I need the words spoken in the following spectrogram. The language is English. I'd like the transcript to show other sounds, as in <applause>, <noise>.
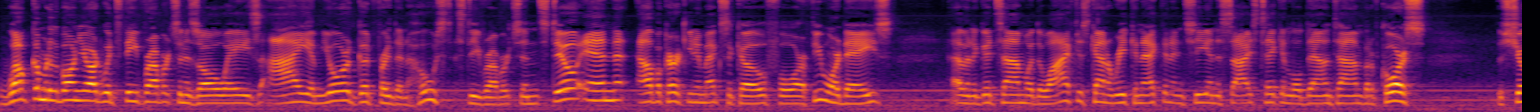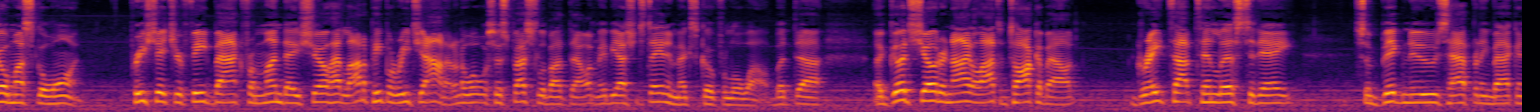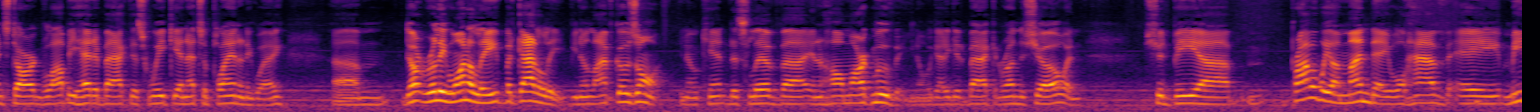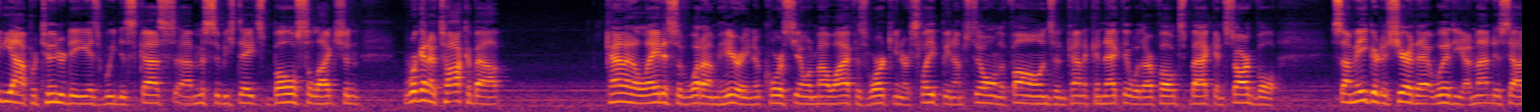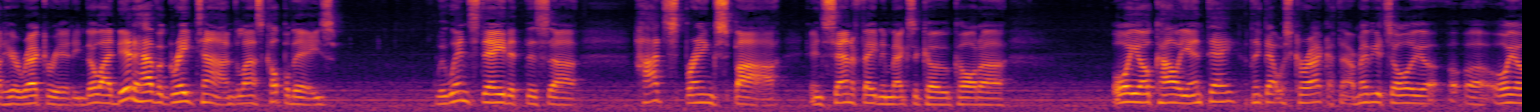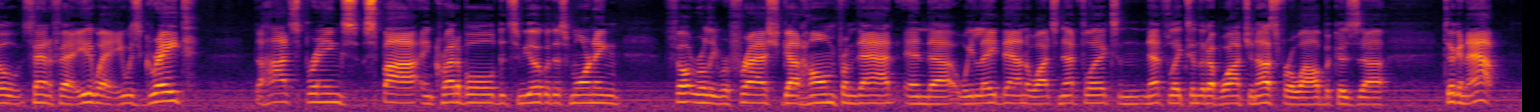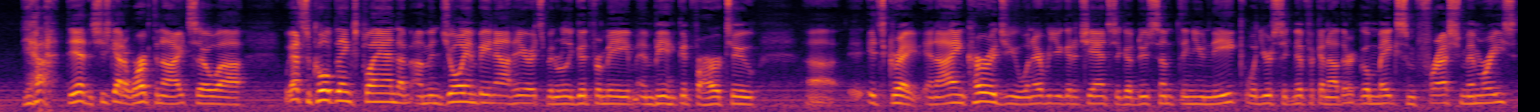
Welcome to the Boneyard with Steve Robertson. As always, I am your good friend and host, Steve Robertson, still in Albuquerque, New Mexico for a few more days. Having a good time with the wife, just kind of reconnecting and seeing the sights, taking a little downtime. But of course, the show must go on. Appreciate your feedback from Monday's show. Had a lot of people reach out. I don't know what was so special about that one. Maybe I should stay in New Mexico for a little while. But uh, a good show tonight, a lot to talk about. Great top 10 list today. Some big news happening back in Starkville. I'll be headed back this weekend. That's a plan anyway. Um, don't really want to leave, but got to leave. You know, life goes on. You know, can't just live uh, in a Hallmark movie. You know, we got to get back and run the show, and should be uh, probably on Monday. We'll have a media opportunity as we discuss uh, Mississippi State's bowl selection. We're going to talk about kind of the latest of what I'm hearing. Of course, you know, when my wife is working or sleeping, I'm still on the phones and kind of connected with our folks back in Starkville. So I'm eager to share that with you. I'm not just out here recreating, though I did have a great time the last couple days. We went and stayed at this uh, hot spring spa in Santa Fe, New Mexico, called uh, Oyo Caliente. I think that was correct. I think, or maybe it's Oyo, uh, Oyo Santa Fe. Either way, it was great. The hot springs spa, incredible. Did some yoga this morning felt really refreshed. Got home from that, and uh, we laid down to watch Netflix. And Netflix ended up watching us for a while because uh, took a nap. <laughs> Yeah, did. She's got to work tonight, so uh, we got some cool things planned. I'm, I'm, enjoying being out here. It's been really good for me and being good for her too. Uh, it's great, and I encourage you whenever you get a chance to go do something unique with your significant other. Go make some fresh memories.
